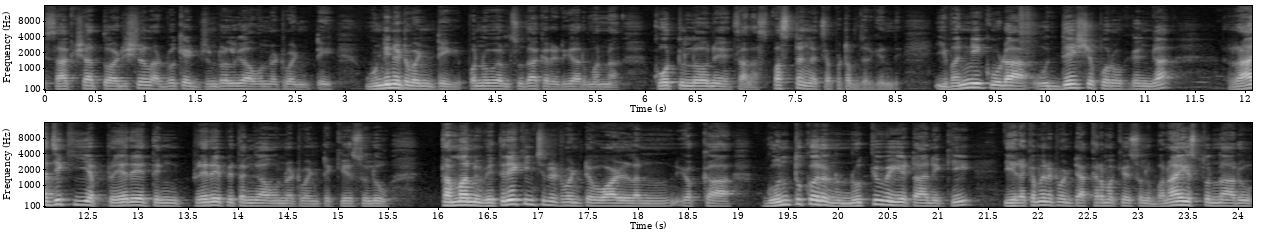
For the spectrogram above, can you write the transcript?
సాక్షాత్తు అడిషనల్ అడ్వకేట్ జనరల్గా ఉన్నటువంటి ఉండినటువంటి పొన్నవేలు సుధాకర్ రెడ్డి గారు మొన్న కోర్టులోనే చాలా స్పష్టంగా చెప్పటం జరిగింది. ఇవన్నీ కూడా ఉద్దేశపూర్వకంగా రాజకీయ ప్రేరేత ప్రేరేపితంగా ఉన్నటువంటి కేసులు తమను వ్యతిరేకించినటువంటి వాళ్ళ యొక్క గొంతుకలను నొక్కివేయటానికి ఈ రకమైనటువంటి అక్రమ కేసులు బనాయిస్తున్నారు.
